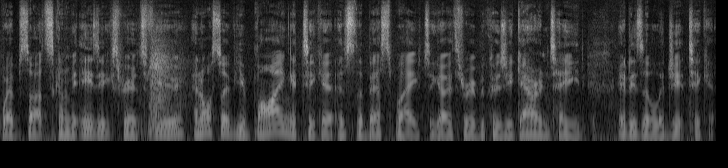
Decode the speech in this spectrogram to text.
website, it's going to be an easy experience for you. And also, if you're buying a ticket, it's the best way to go through because you're guaranteed it is a legit ticket.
